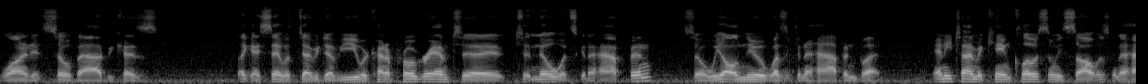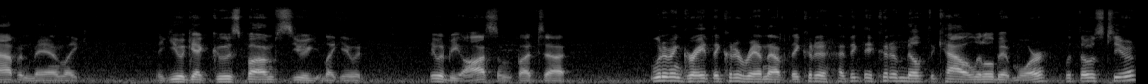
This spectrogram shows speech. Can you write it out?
wanted it so bad because, like I said, with WWE, we're kind of programmed to to know what's going to happen. So we all knew it wasn't going to happen, but anytime it came close and we saw it was going to happen, man, like like you would get goosebumps. You like it would it would be awesome, but. uh would have been great. They could have ran that. They could have. I think they could have milked the cow a little bit more with those two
